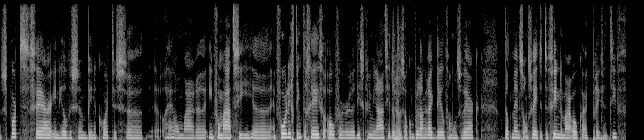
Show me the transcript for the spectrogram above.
sportfair in Hilversum binnenkort. Dus hè, om maar informatie en voorlichting te geven over discriminatie. Dat is ook een belangrijk deel van ons werk. Dat mensen ons weten te vinden, maar ook uit preventief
